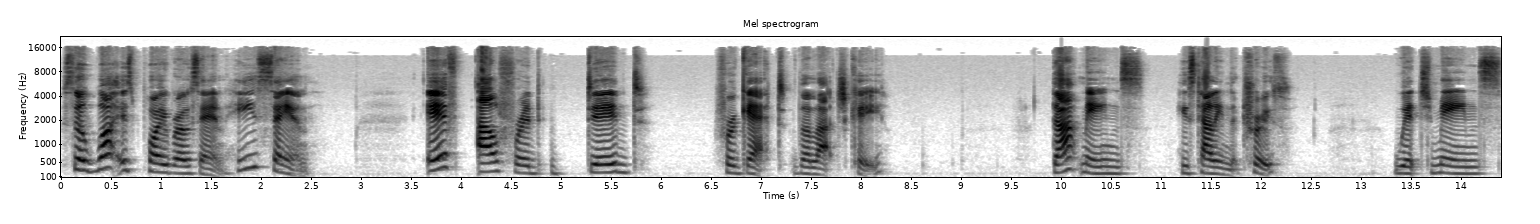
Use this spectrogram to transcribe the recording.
so what is Poirot saying? He's saying if Alfred did forget the latchkey, that means he's telling the truth, which means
